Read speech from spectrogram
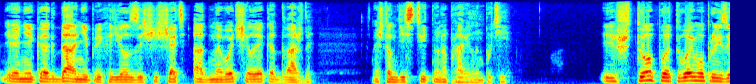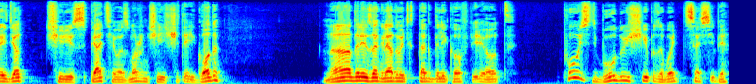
Мне никогда не приходилось защищать одного человека дважды. Значит, он действительно на правильном пути. И что, по-твоему, произойдет через пять, а, возможно, через четыре года? Надо ли заглядывать так далеко вперед? Пусть будущее позаботится о себе.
